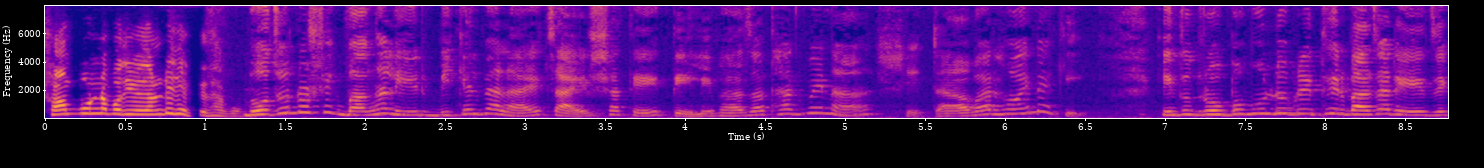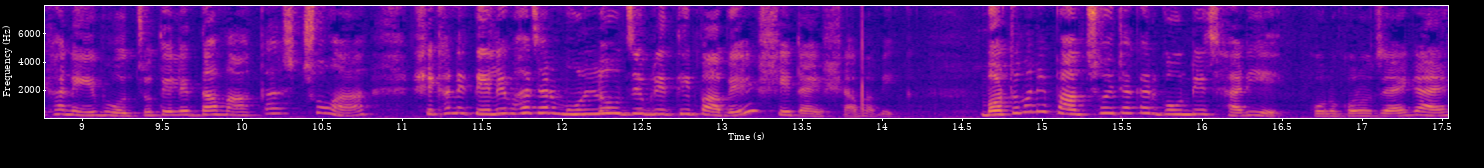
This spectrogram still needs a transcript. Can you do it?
সম্পূর্ণ প্রতিবেদনটি দেখতে থাকুন। ভোজন রসিক বাঙালির বিকেলবেলায় চায়ের সাথে তেলে ভাজা থাকবে না, সেটা আবার হয় নাকি? কিন্তু দ্রব্যমূল্য বৃদ্ধির বাজারে যেখানে ভোজ্য তেলের দাম আকাশ ছোঁয়া, সেখানে তেলে ভাজার মূল্যও যে বৃদ্ধি পাবে, সেটাই স্বাভাবিক। বর্তমানে পাঁচ ছয় টাকার গণ্ডি ছাড়িয়ে কোনো কোনো জায়গায়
